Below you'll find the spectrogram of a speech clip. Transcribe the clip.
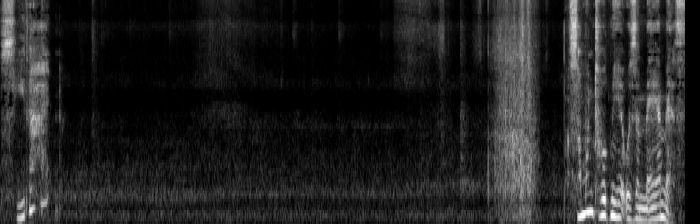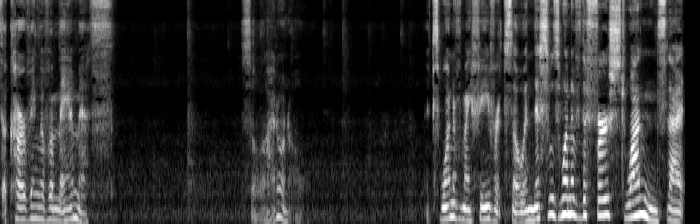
See that? Someone told me it was a mammoth, a carving of a mammoth. So I don't know. It's one of my favorites though, and this was one of the first ones that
